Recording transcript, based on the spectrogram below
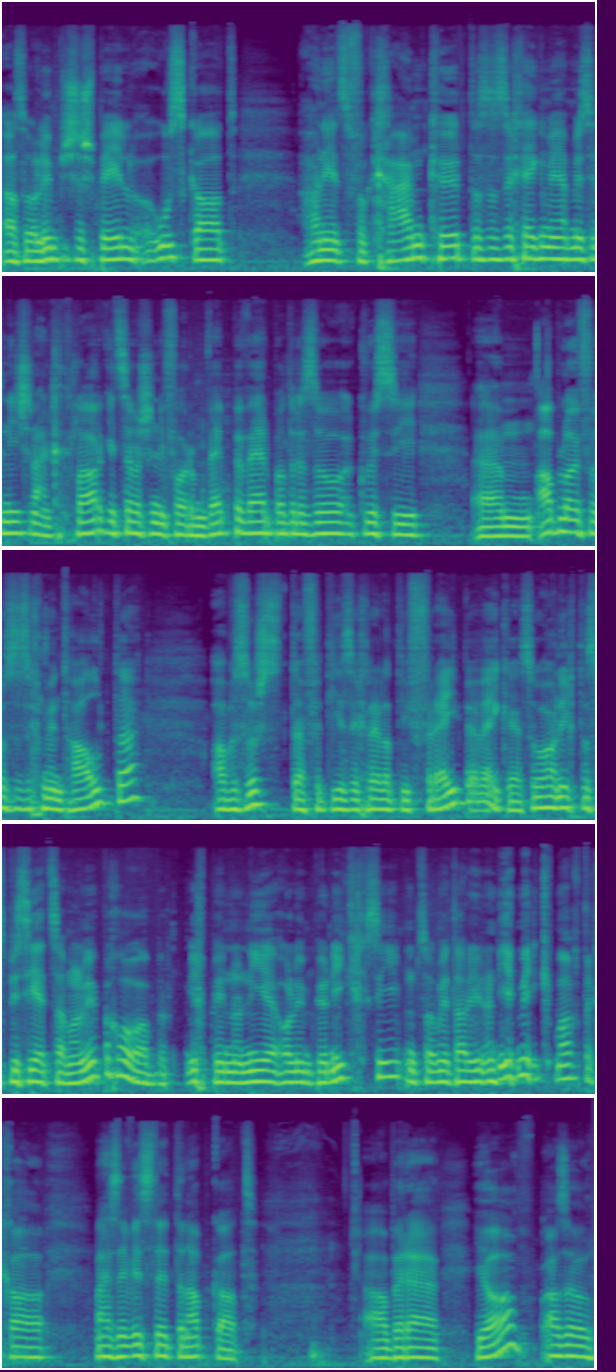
also Olympischen Spiel ausgeht, habe ich jetzt von keinem gehört, dass er sich irgendwie hat müssen einschränken Klar gibt es ja wahrscheinlich vor einem Wettbewerb oder so gewisse ähm, Abläufe, die sie sich halten müssen. Aber sonst dürfen die sich relativ frei bewegen. So habe ich das bis jetzt einmal mitbekommen. Aber ich bin noch nie Olympionik gewesen und somit habe ich noch nie mitgemacht. Ich weiß nicht, wie es dort dann abgeht. Aber äh, ja, also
